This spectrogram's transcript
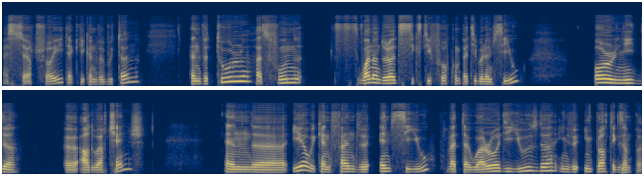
I search for it, I click on the button, and the tool has found 164 compatible MCU. All need a hardware change. And uh, here we can find the MCU that were already used in the import example.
